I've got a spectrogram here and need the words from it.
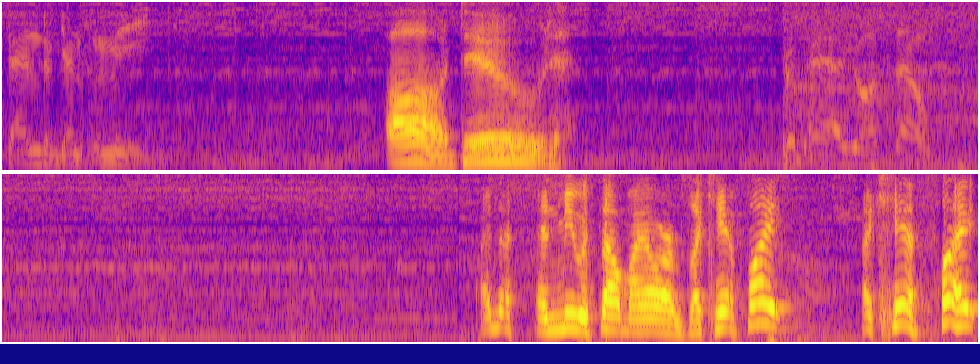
stand against me. Oh, dude. Prepare yourself. And, and me without my arms. I can't fight. I can't fight.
